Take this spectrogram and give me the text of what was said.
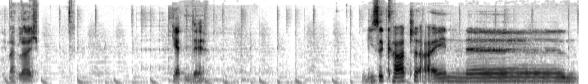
Sehen wir gleich. Jette. Diese Karte eine.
